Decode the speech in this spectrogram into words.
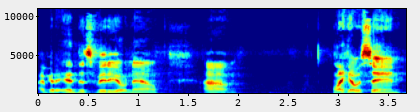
I've got to end this video now. Um, like I was saying,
